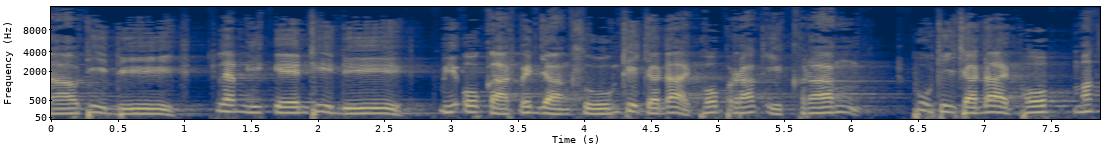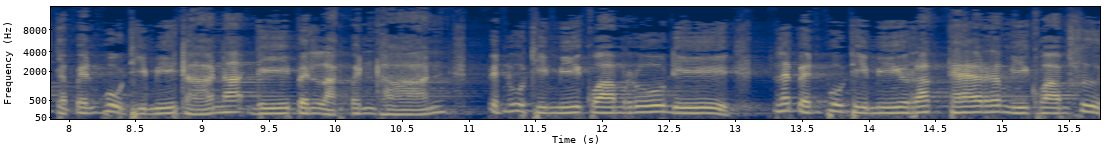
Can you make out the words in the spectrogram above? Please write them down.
ดาวที่ดี และมีเกณฑ์ที่ดี มีโอกาสเป็นอย่างสูงที่จะได้พบรักอีกครั้ง ผู้ที่จะได้พบมักจะเป็นผู้ที่มีฐานะดีเป็นหลักเป็นฐาน เป็นผู้ที่มีความรู้ดี และเป็นผู้ที่มีรักแท้และมีความซื่อ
